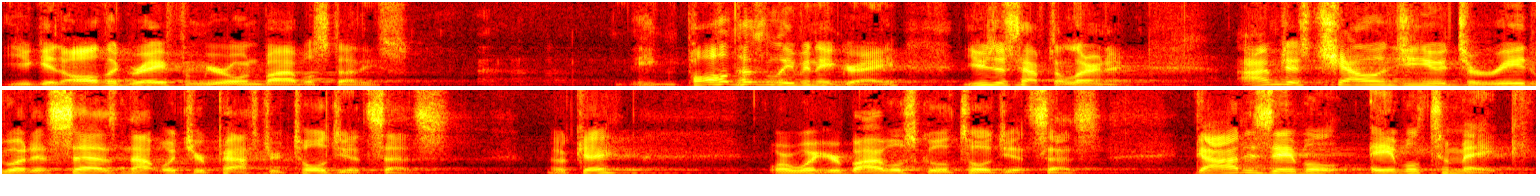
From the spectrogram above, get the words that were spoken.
You get all the gray from your own Bible studies. He, Paul doesn't leave any gray. You just have to learn it. I'm just challenging you to read what it says, not what your pastor told you it says. Okay? Or what your Bible school told you it says. God is able, able to make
